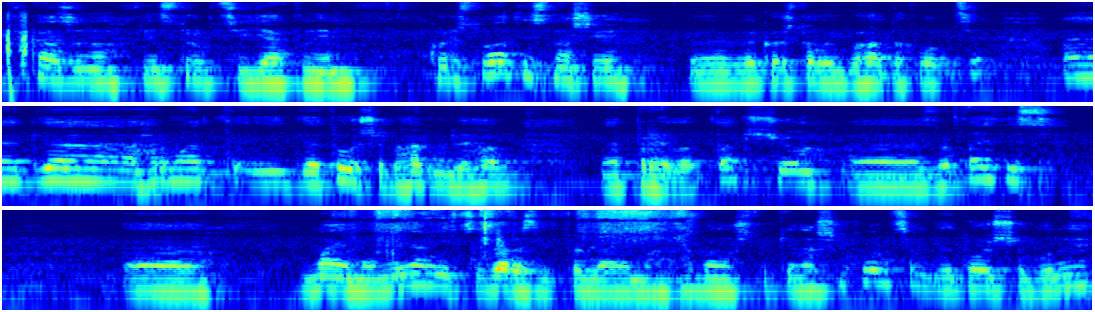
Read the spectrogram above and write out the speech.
Вказано в інструкції, як ним користуватись. Наші е, використовують багато хлопців е, для гармат і для того, щоб гарно лягав е, прилад. Так що е, звертайтесь. Е, Маємо в наявності. Зараз відправляємо знову ж таки нашим хлопцям для того, щоб вони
